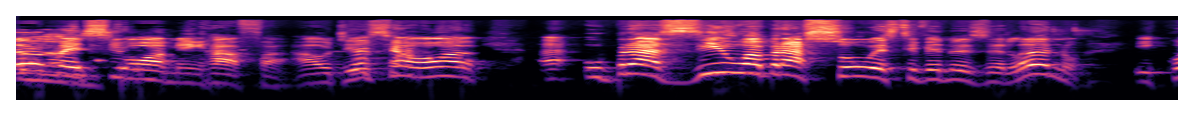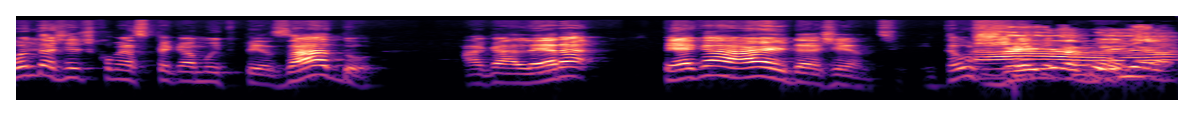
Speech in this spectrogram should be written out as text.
ama esse homem, Rafa. A audiência ama. O Brasil abraçou este venezuelano e quando a gente começa a pegar muito pesado, a galera pega a arda, gente. Então ah, chega. Veja,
